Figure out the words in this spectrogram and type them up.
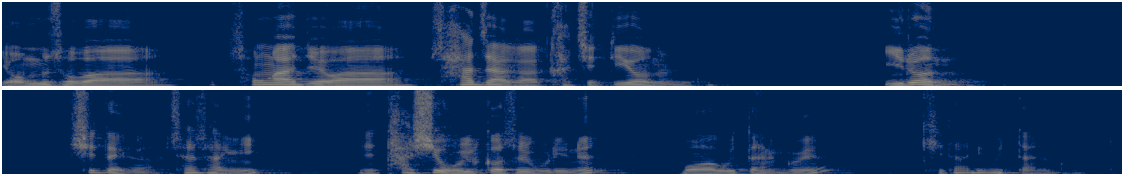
염소와 송아지와 사자가 같이 뛰어놀고 이런 시대가 세상이 다시 올 것을 우리는 뭐 하고 있다는 거예요? 기다리고 있다는 겁니다.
